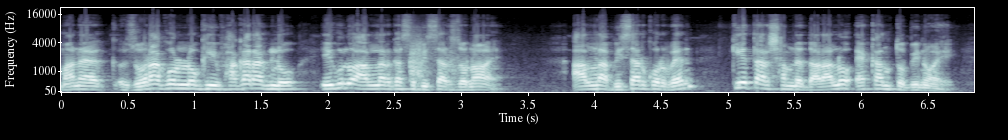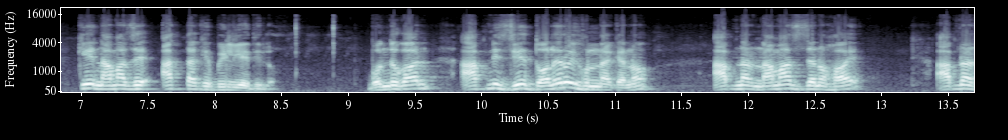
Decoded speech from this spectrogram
মানে জোড়া করল কি ফাঁকা রাখল, এগুলো আল্লাহর কাছে বিচার্য নয়। আল্লাহ বিচার করবেন কে তার সামনে দাঁড়াল একান্ত বিনয়ে, কে নামাজে আত্মাকে বিলিয়ে দিল। বন্ধুগণ, আপনি যে দলেরই হন না কেন, আপনার নামাজ যেন হয় আপনার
